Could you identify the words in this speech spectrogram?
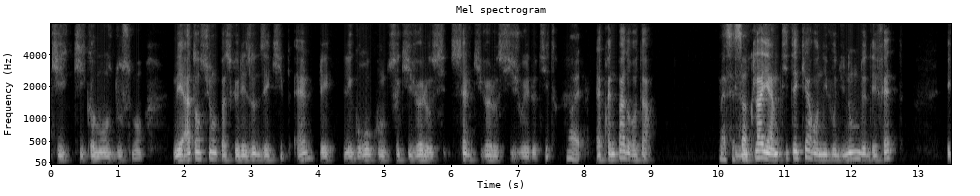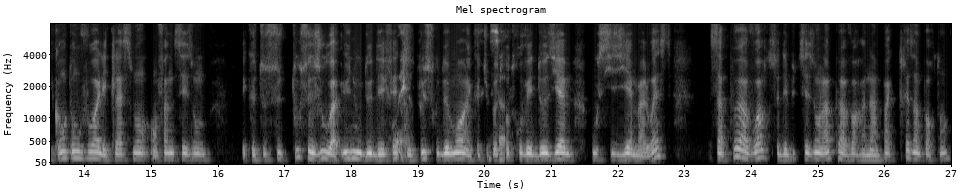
qui, qui, commence doucement. Mais attention, parce que les autres équipes, elles, les, les gros comptes, ceux qui veulent aussi, celles qui veulent aussi jouer le titre, ouais. elles prennent pas de retard. Bah, ça. Donc là, il y a un petit écart au niveau du nombre de défaites. Et quand on voit les classements en fin de saison et que tout se, tout se joue à une ou deux défaites de plus ou de moins et que tu peux te retrouver deuxième ou sixième à l'ouest, ça peut avoir, ce début de saison-là peut avoir un impact très important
